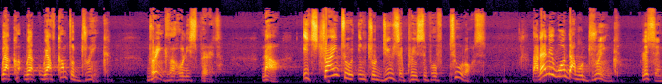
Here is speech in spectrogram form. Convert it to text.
We, are, we, are, we have come to drink. Drink the Holy Spirit. Now, it's trying to introduce a principle to us that anyone that will drink Listen,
